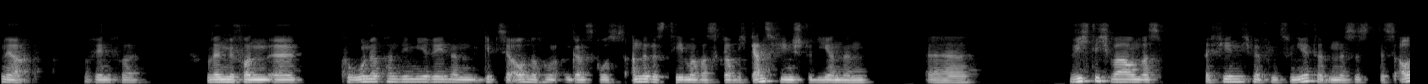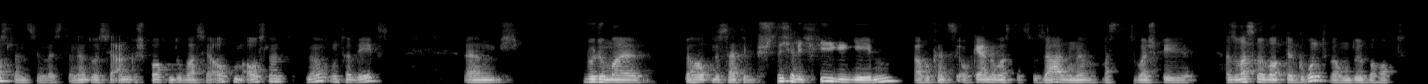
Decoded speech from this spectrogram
Ja, auf jeden Fall. Und wenn wir von äh, Corona-Pandemie reden, dann gibt es ja auch noch ein ganz großes anderes Thema, was, glaube ich, ganz vielen Studierenden äh, wichtig war und was bei vielen nicht mehr funktioniert hat. Und das ist das Auslandssemester. Ne? Du hast ja angesprochen, du warst ja auch im Ausland ne, unterwegs. Ähm, ich würde mal behaupten, es hat dir sicherlich viel gegeben, aber du kannst auch gerne was dazu sagen. Ne? Was zum Beispiel, also was war überhaupt der Grund, warum du überhaupt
